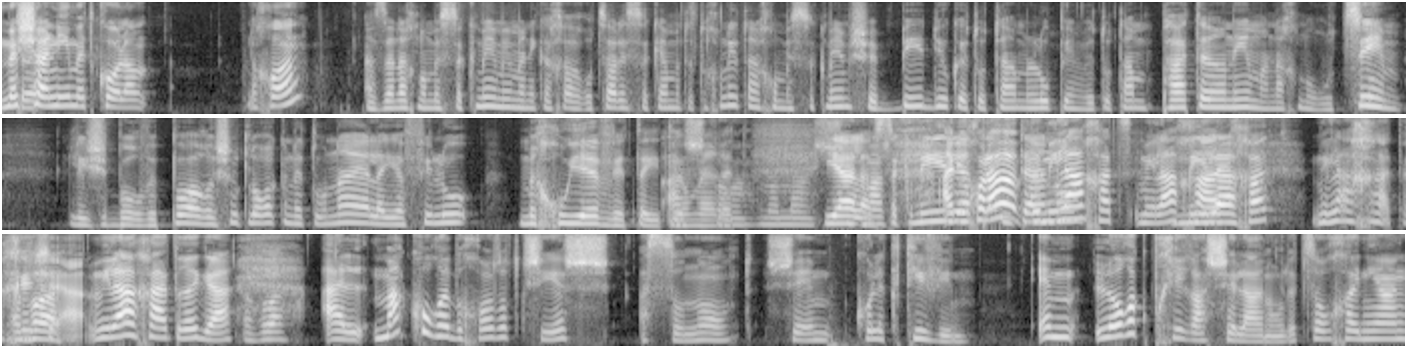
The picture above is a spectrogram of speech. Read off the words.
משנים את כל ה... נכון? אז אנחנו מסכמים, אם אני ככה רוצה לסכם את התוכנית, אנחנו מסכמים שבדיוק את אותם לופים ואת אותם פאטרנים אנחנו רוצים לשבור. ופה הרשות לא רק נתונה, אלא היא אפילו מחויבת, הייתי אשכרה, אומרת. אשכרה, ממש. יאללה, ממש. סכמי איתנו. אני יכולה, במילה אחת, מילה אחת. מילה אחת? מילה אחת, אחרי שעה. מילה אחת, רגע. עברה. על מה קורה בכל זאת כשיש אסונות שהם קולקטיביים. הם לא רק בחירה שלנו, לצורך העניין...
